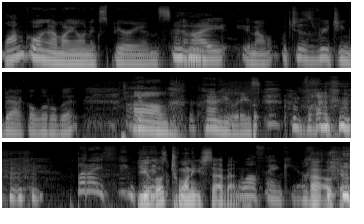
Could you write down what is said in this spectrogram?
Well, I'm going on my own experience, Mhm. and I, you know, which is reaching back a little bit. Um, anyways, but but I think You look 27. well. Thank you. Uh, okay,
